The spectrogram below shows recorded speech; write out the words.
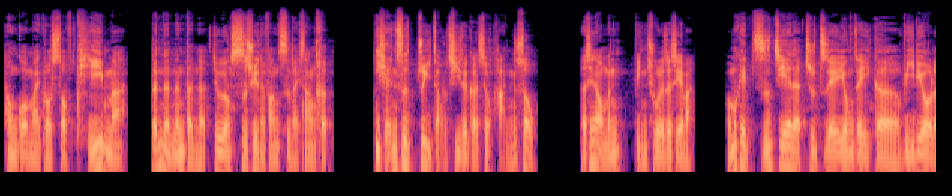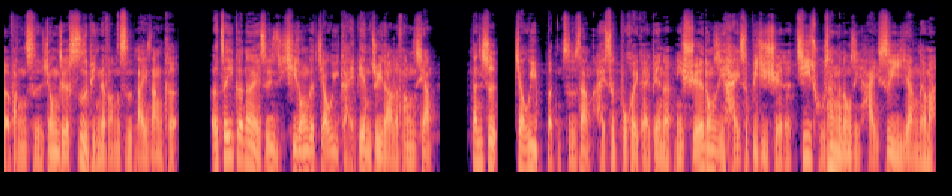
通过 Microsoft Team 啊，等等等等的，就用视讯的方式来上课。以前是最早期的，个是用函授，而现在我们摒除了这些嘛，我们可以直接的就直接用这一个 video 的方式，用这个视频的方式来上课，而这一个呢，也是其中一个教育改变最大的方向。但是教育本质上还是不会改变的，你学的东西还是必须学的，基础上的东西还是一样的嘛。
